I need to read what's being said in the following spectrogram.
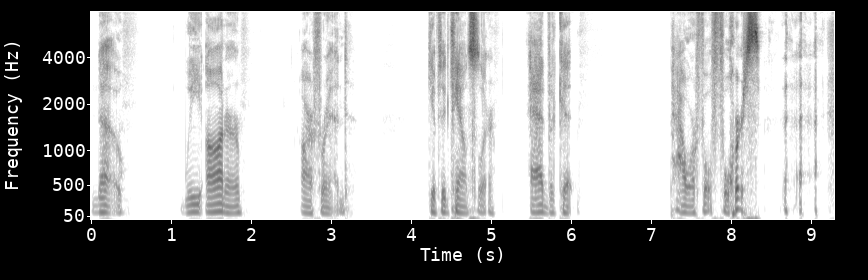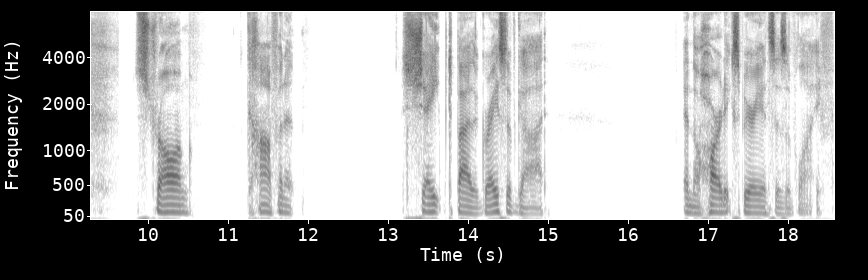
know we honor our friend, gifted counselor, advocate, powerful force, strong, confident, shaped by the grace of God and the hard experiences of life.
